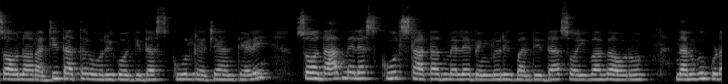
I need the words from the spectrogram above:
ಸೊ ಅವನ ಅವ್ರ ಅಜ್ಜಿ ತಾತನ ಊರಿಗೆ ಹೋಗಿದ್ದ ಸ್ಕೂಲ್ ರಜೆ ಅಂತೇಳಿ. ಸೊ ಅದಾದಮೇಲೆ ಸ್ಕೂಲ್ ಸ್ಟಾರ್ಟ್ ಆದಮೇಲೆ ಬೆಂಗಳೂರಿಗೆ ಬಂದಿದ್ದ. ಸೊ ಇವಾಗ ಅವರು ನನಗೂ ಕೂಡ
